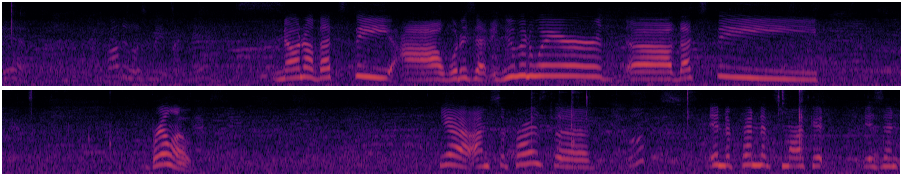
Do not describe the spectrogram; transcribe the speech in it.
idea. I thought it was made by HIMS. No, no, that's the uh, what is that? The Humanware. Uh, that's the Braille Note. Yeah, I'm surprised the Oops. Independence Market isn't.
